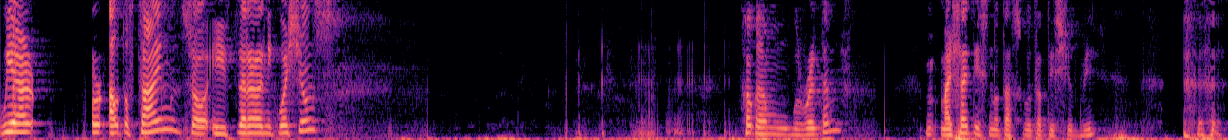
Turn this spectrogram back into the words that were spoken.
we are out of time, so if there are any questions, how can we read them? M my sight is not as good as it should be.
